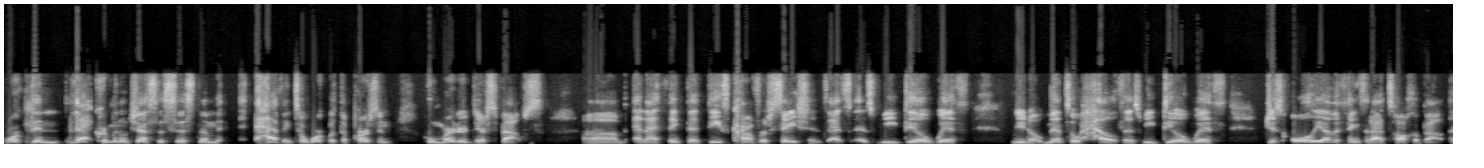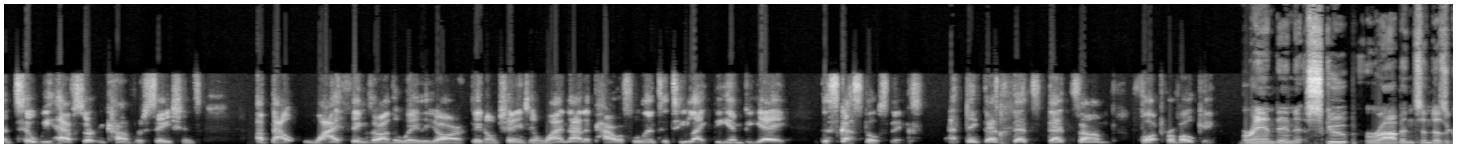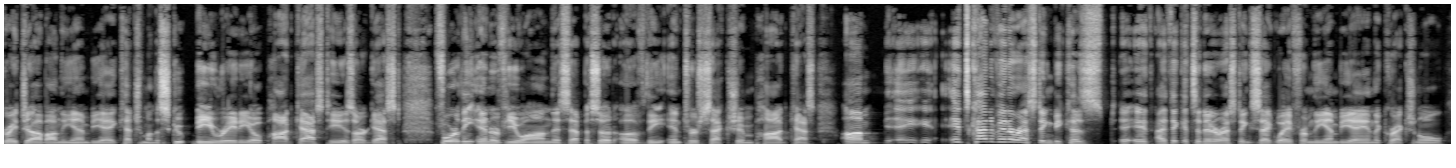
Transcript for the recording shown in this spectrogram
worked in that criminal justice system having to work with the person who murdered their spouse. Um, and I think that these conversations, as as we deal with, you know, mental health, as we deal with just all the other things that I talk about, until we have certain conversations, about why things are the way they are, they don't change. And why not a powerful entity like the NBA discuss those things? I think that's that's that's um thought provoking. Brandon Scoop Robinson does a great job on the NBA. Catch him on the Scoop B Radio podcast. He is our guest for the interview on this episode of the Intersection podcast. Um, it's kind of interesting because it, I think it's an interesting segue from the NBA and the correctional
